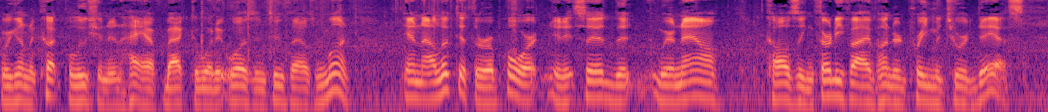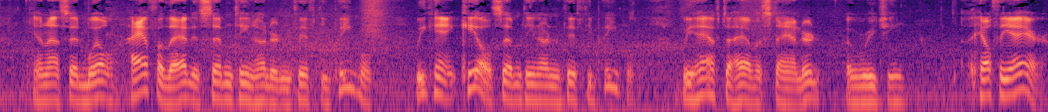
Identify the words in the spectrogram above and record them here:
we're going to cut pollution in half back to what it was in 2001. And I looked at the report, and it said that we're now causing 3,500 premature deaths. And I said, well, half of that is 1,750 people. We can't kill 1,750 people. We have to have a standard of reaching healthy air.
